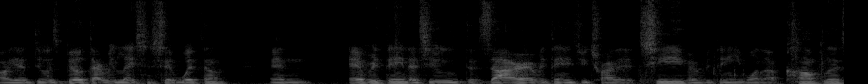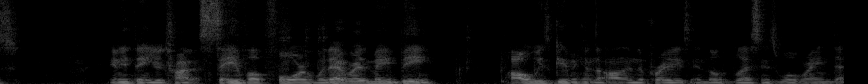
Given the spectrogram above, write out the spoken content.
All you have to do is build that relationship with him. And everything that you desire, everything that you try to achieve, everything you want to accomplish, anything you're trying to save up for, whatever it may be, always giving him the honor and the praise, and those blessings will rain down.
